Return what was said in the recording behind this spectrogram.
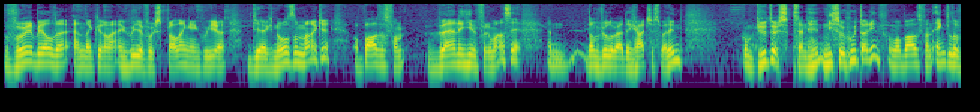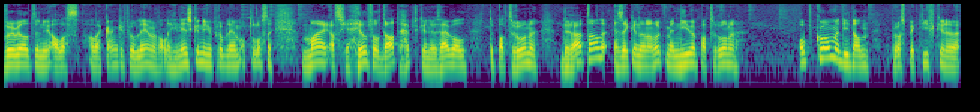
voorbeelden en dan kunnen we een goede voorspelling en goede diagnose maken op basis van weinig informatie. En dan vullen wij de gaatjes wel in. Computers zijn niet zo goed daarin om op basis van enkele voorbeelden nu alles, alle kankerproblemen of alle geneeskundige problemen op te lossen. Maar als je heel veel data hebt, kunnen zij wel de patronen eruit halen en zij kunnen dan ook met nieuwe patronen opkomen die dan prospectief kunnen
